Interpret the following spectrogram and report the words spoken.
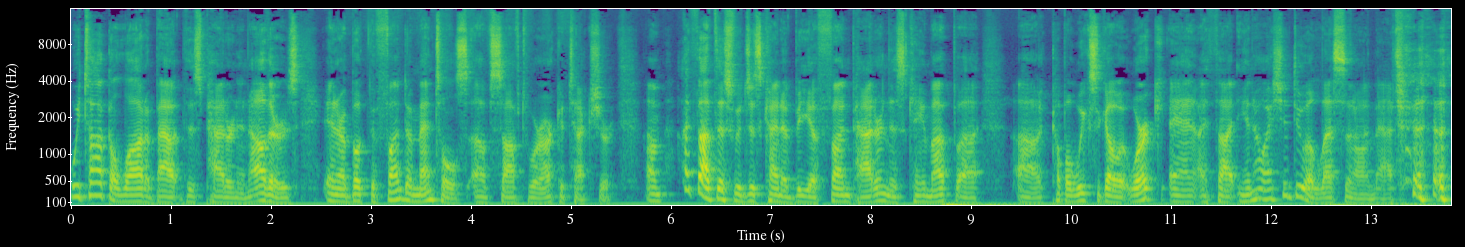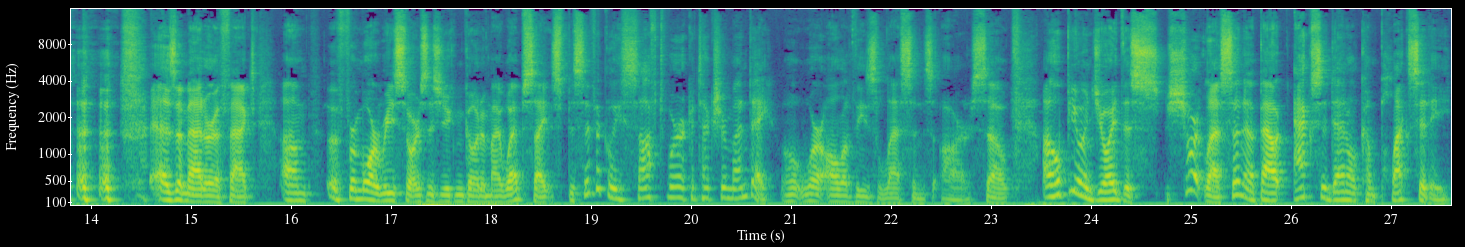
We talk a lot about this pattern and others in our book, The Fundamentals of Software Architecture. Um, I thought this would just kind of be a fun pattern. This came up uh, a couple weeks ago at work, and I thought, you know, I should do a lesson on that. As a matter of fact, um, for more resources, you can go to my website, specifically Software Architecture Monday, where all of these lessons are. So I hope you enjoyed this short lesson about accidental complexity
